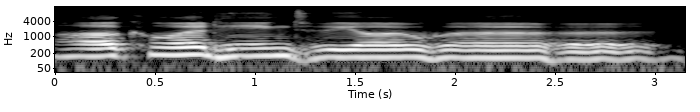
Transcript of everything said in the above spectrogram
according to your word.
